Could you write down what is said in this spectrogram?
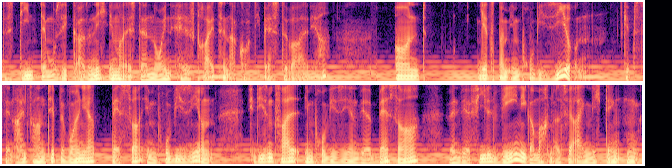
Das dient der Musik, also nicht immer ist der 9, 11, 13 Akkord die beste Wahl, ja? Und jetzt beim Improvisieren gibt es den einfachen Tipp, wir wollen ja besser improvisieren. In diesem Fall improvisieren wir besser, wenn wir viel weniger machen, als wir eigentlich denken.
